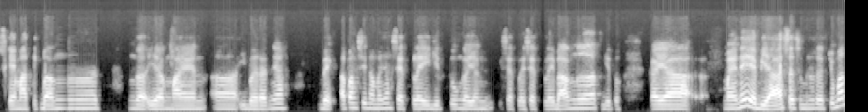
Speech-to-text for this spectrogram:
skematik banget. Enggak yang main eh, ibaratnya back apa sih namanya set play gitu enggak yang set play set play banget gitu. Kayak mainnya ya biasa sebenarnya. Cuman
